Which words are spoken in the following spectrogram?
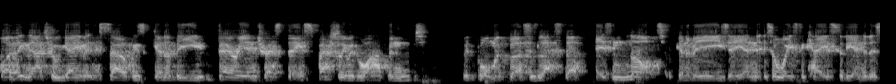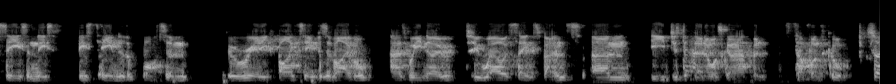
But I think the actual game itself is going to be very interesting, especially with what happened with Bournemouth versus Leicester. It's not going to be easy, and it's always the case at the end of the season. These these teams at the bottom who are really fighting for survival, as we know too well as Saints fans. Um, you just don't know what's going to happen. It's tough one to call. So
